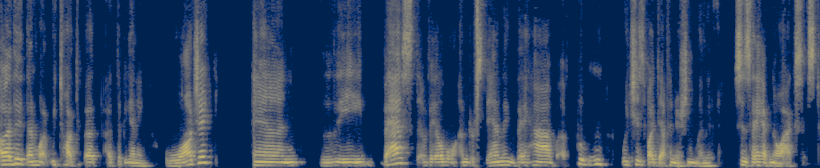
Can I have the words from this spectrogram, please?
other than what we talked about at the beginning logic and the best available understanding they have of Putin, which is by definition limited, since they have no access to.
